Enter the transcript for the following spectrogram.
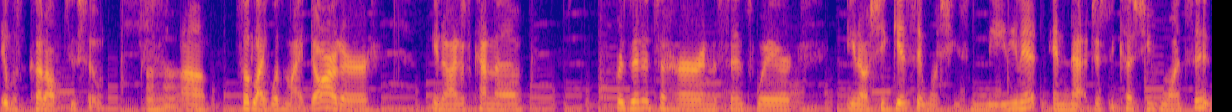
it was cut off too soon. Uh-huh. Um, so like with my daughter, you know, I just kind of presented to her in the sense where, you know, she gets it when she's needing it and not just because she wants it.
